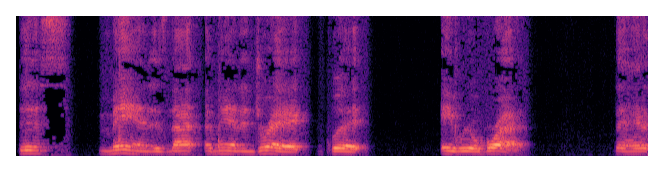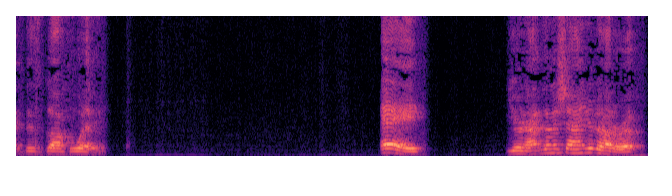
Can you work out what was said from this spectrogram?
this man is not a man in drag, but a real bride that had this goth wedding. A, you're not going to shine your daughter up.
